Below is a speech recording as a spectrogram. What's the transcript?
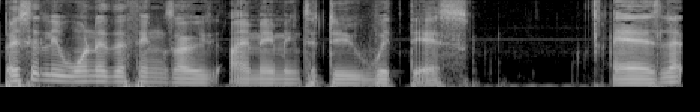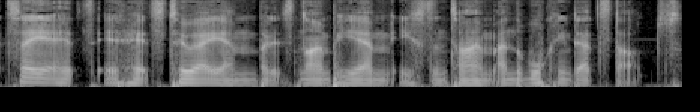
Basically, one of the things I, I'm aiming to do with this is let's say it hits it hits 2 a.m. but it's 9 p.m. Eastern time and The Walking Dead starts.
